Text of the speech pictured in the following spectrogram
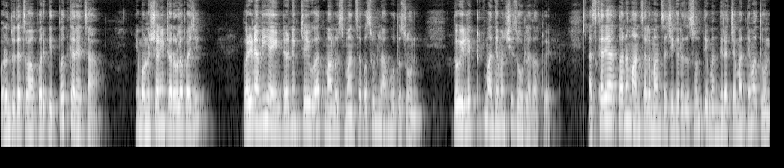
परंतु त्याचा वापर कितपत करायचा हे मनुष्याने ठरवलं पाहिजे. परिणामी या इंटरनेटच्या युगात माणूस माणसापासून लांब होत असून तो इलेक्ट्रिक माध्यमांशी जोडला जातो आहे आज खऱ्या अर्थानं माणसाला माणसाची गरज असून ते मंदिराच्या माध्यमातून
